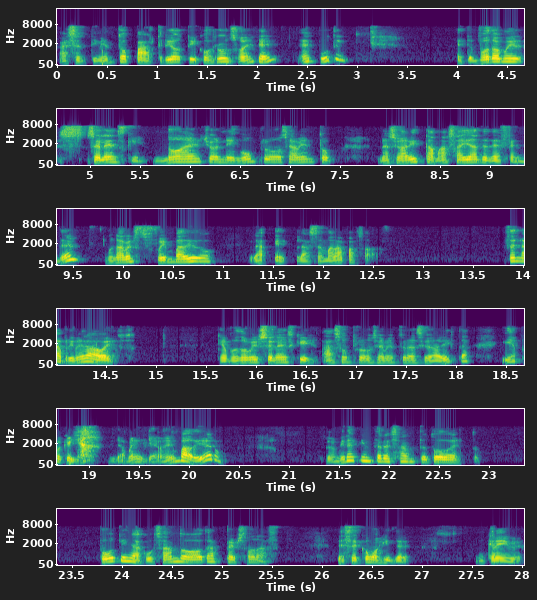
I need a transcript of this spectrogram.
al sentimiento patriótico ruso es él, es Putin. Este, Zelensky no ha hecho ningún pronunciamiento nacionalista más allá de defender. Una vez fue invadido la, eh, semana pasada. Esa es la primera vez que Volodymyr Zelensky hace un pronunciamiento nacionalista y es porque ya, ya, me, ya me invadieron. Pero mira qué interesante todo esto. Putin acusando a otras personas de ser como Hitler. Increíble.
